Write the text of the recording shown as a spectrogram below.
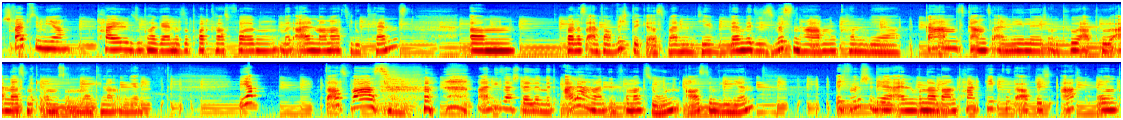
schreib sie mir, teile super gerne diese Podcast-Folgen mit allen Mamas, die du kennst, ähm, weil es einfach wichtig ist. Wenn, je, wenn wir dieses Wissen haben, können wir ganz, ganz allmählich und peu à peu anders mit uns und unseren Kindern umgehen. Ja, das war's an dieser Stelle mit allerhand Informationen aus dem Gehirn. Ich wünsche dir einen wunderbaren Tag, gib gut auf dich, acht und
